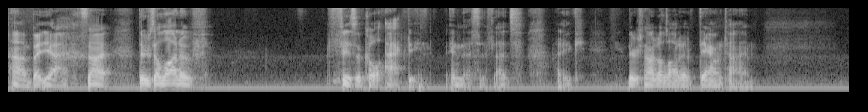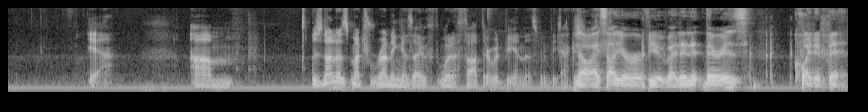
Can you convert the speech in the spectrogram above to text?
uh, but yeah it's not there's a lot of physical acting in this if that's like there's not a lot of downtime Yeah. Um, there's not as much running as I would have thought there would be in this movie. Actually, No, I saw your review, but it, there is quite a bit.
